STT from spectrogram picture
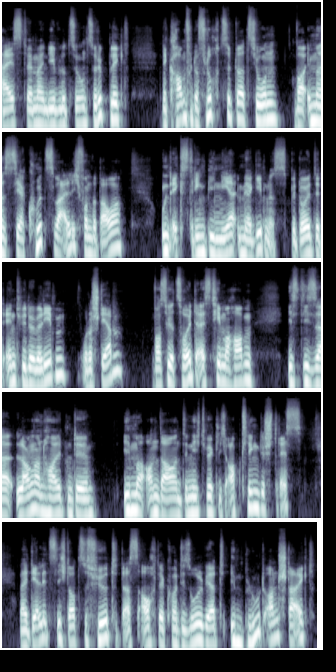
Heißt, wenn man in die Evolution zurückblickt, eine Kampf- oder Fluchtsituation war immer sehr kurzweilig von der Dauer und extrem binär im Ergebnis. Bedeutet entweder überleben oder sterben. Was wir jetzt heute als Thema haben, ist dieser langanhaltende, immer andauernde, nicht wirklich abklingende Stress, weil der letztlich dazu führt, dass auch der Cortisolwert im Blut ansteigt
